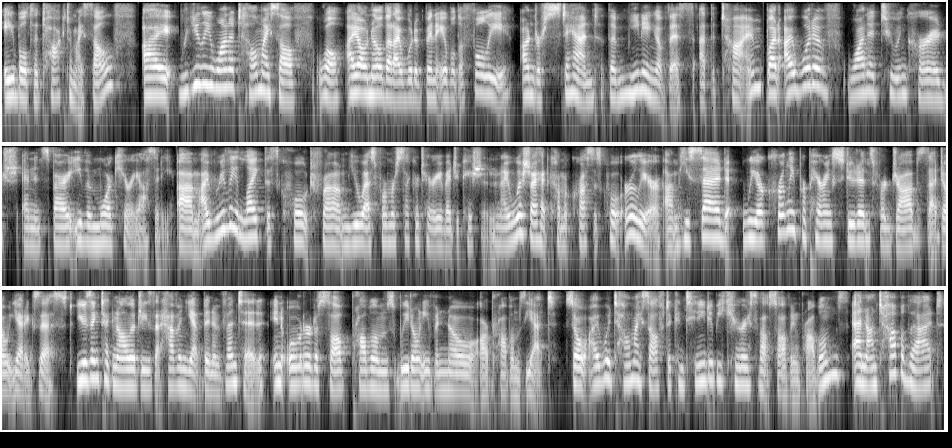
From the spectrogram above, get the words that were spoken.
able to talk to myself, I really want to tell myself, well, I don't know that I would have been able to fully understand the meaning of this at the time, but I would have wanted to encourage and inspire even more curiosity. Um, I really like this quote from US former Secretary of Education, and I wish I had come across this quote earlier. Um, he said, We are currently preparing students for jobs that don't yet exist, using technologies that haven't yet been invented in order to solve problems we don't even know are problems yet. So I would tell myself to continue to be curious about solving problems. And on top of that,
